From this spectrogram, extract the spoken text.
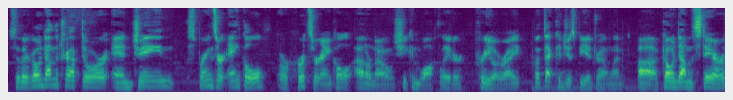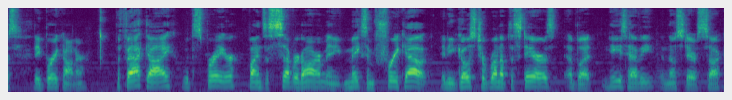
So they're going down the trapdoor, and Jane sprains her ankle, or hurts her ankle. I don't know. She can walk later. Pretty alright. But that could just be adrenaline. Uh, going down the stairs, they break on her. The fat guy with the sprayer finds a severed arm and he makes him freak out and he goes to run up the stairs, uh, but he's heavy and those stairs suck.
